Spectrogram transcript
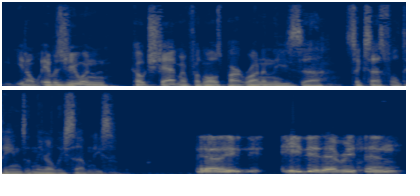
you know, it was you and Coach Chapman, for the most part, running these uh, successful teams in the early 70s. Yeah, he he did everything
